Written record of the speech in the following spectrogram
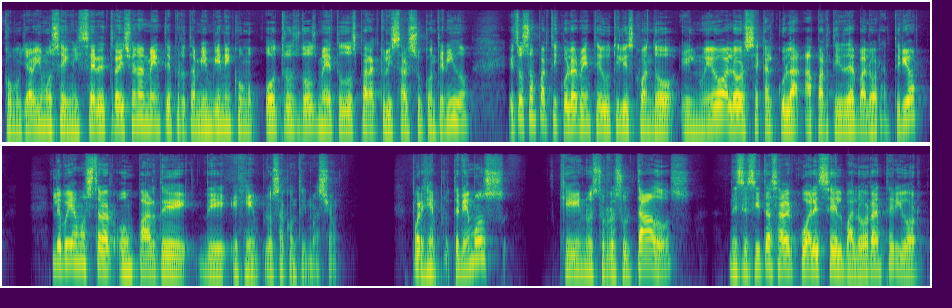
como ya vimos en el SERE tradicionalmente, pero también vienen con otros dos métodos para actualizar su contenido. Estos son particularmente útiles cuando el nuevo valor se calcula a partir del valor anterior. Les voy a mostrar un par de, de ejemplos a continuación. Por ejemplo, tenemos que nuestros resultados necesita saber cuál es el valor anterior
